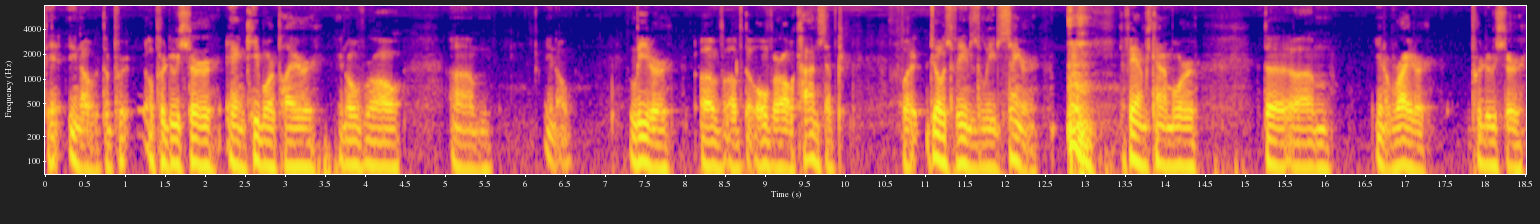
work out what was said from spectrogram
the you know the a producer and keyboard player and overall um, you know leader of of the overall concept. But Josephine's the lead singer. the Phantom's kind of more the um, you know writer producer.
